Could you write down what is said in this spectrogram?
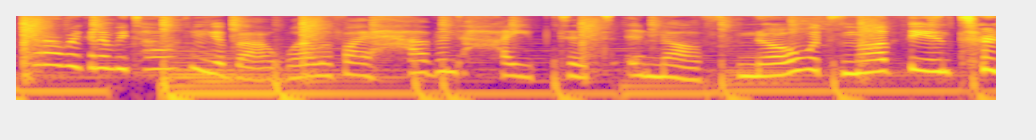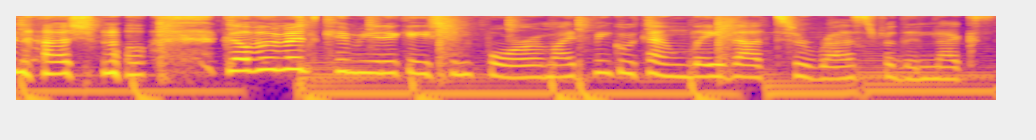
what are we going to be talking about? Well, if I haven't hyped it enough, no, it's not the International Government Communication Forum. I think we can lay that to rest for the next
